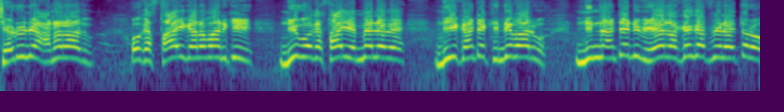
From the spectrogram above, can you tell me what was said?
చెడుని అనరాదు. ఒక స్థాయి గెలవానికి నీవు ఒక స్థాయి ఎమ్మెల్యేవే నీకంటే కింది వారు నిన్నంటే నువ్వు ఏ రకంగా ఫీల్ అవుతారో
